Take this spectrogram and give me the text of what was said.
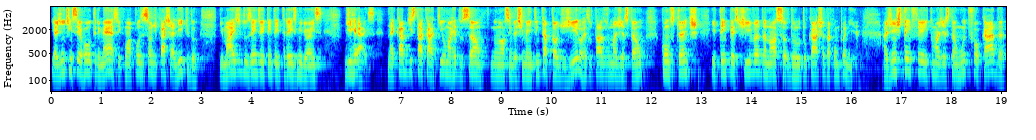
e a gente encerrou o trimestre com uma posição de caixa líquido de mais de 283 milhões de reais. Né? Cabe destacar aqui uma redução no nosso investimento em capital de giro, resultado de uma gestão constante e tempestiva da nossa, do, do caixa da companhia. A gente tem feito uma gestão muito focada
